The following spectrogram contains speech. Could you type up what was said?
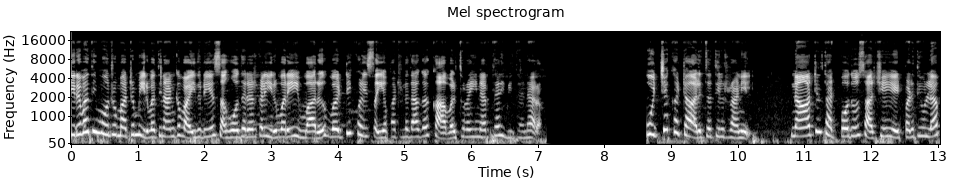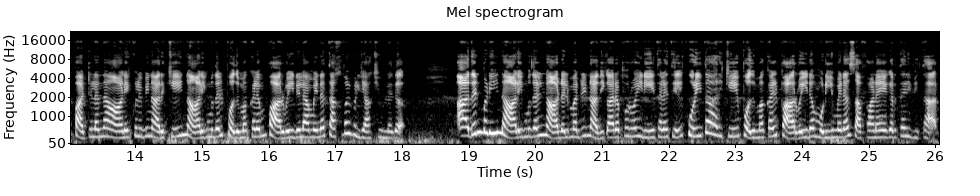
இருபத்தி மூன்று மற்றும் இருபத்தி நான்கு வயதுடைய சகோதரர்கள் இருவரே இவ்வாறு வெட்டி கொலை செய்யப்பட்டுள்ளதாக காவல்துறையினர் தெரிவித்தனர். உச்சக்கட்ட அழுத்தத்தில் ரணில் நாட்டில் தற்போது சர்ச்சையை ஏற்படுத்தியுள்ள பட்டிலந்த ஆணைக்குழுவின் அறிக்கையை நாளை முதல் பொதுமக்களும் பார்வையிடலாம் என தகவல் வெளியாகியுள்ளது. அதன்படி நாளை முதல் நாடாளுமன்றின் அதிகாரப்பூர்வ இணையதளத்தில் குறித்த அறிக்கையை பொதுமக்கள் பார்வையிட முடியும் என சபாநாயகர் தெரிவித்தார்.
